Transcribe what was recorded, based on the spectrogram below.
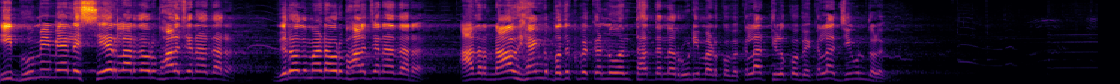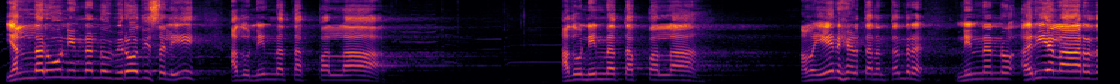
ಈ ಭೂಮಿ ಮೇಲೆ ಸೇರ್ಲಾರ್ದವ್ರು ಬಹಳ ಜನ ಅದಾರ, ವಿರೋಧ ಮಾಡೋರು ಬಹಳ ಜನ ಅದಾರ, ಆದ್ರೆ ನಾವು ಹೆಂಗ್ ಬದುಕಬೇಕನ್ನುವಂತಹದ್ದನ್ನು ರೂಢಿ ಮಾಡ್ಕೋಬೇಕಲ್ಲ, ತಿಳ್ಕೋಬೇಕಲ್ಲ ಜೀವನದೊಳಗೆ. ಎಲ್ಲರೂ ನಿನ್ನನ್ನು ವಿರೋಧಿಸಲಿ, ಅದು ನಿನ್ನ ತಪ್ಪಲ್ಲ. ಅದು ನಿನ್ನ ತಪ್ಪಲ್ಲ. ಅವ ಏನು ಹೇಳ್ತಾನಂತಂದ್ರೆ ನಿನ್ನನ್ನು ಅರಿಯಲಾರದ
